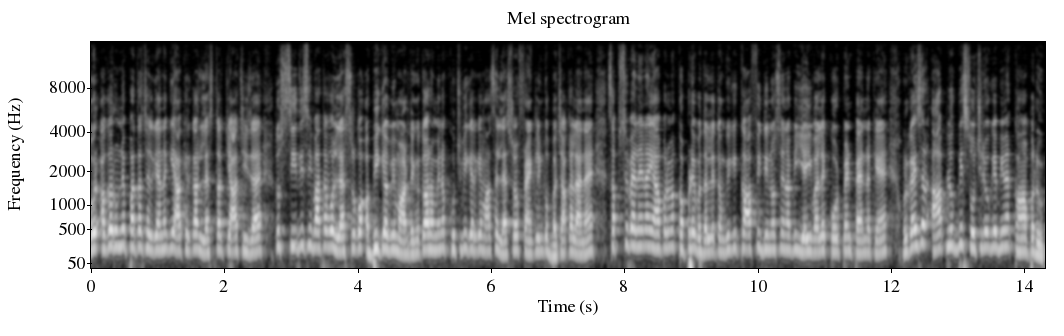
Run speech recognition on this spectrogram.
और अगर उन्हें पता चल गया ना कि आखिरकार लेस्टर क्या चीज़ है तो सीधी सी बात है वो लेस्टर को अभी के अभी मार देंगे। तो यार हमें ना कुछ भी करके वहाँ से लेस्टर फ्रैंकलिन को बचा कर लाना है। सबसे पहले ना यहाँ पर मैं कपड़े बदल लेता हूँ, क्योंकि काफ़ी दिनों से ना अभी यही वाले कोट पैंट पहन रखे हैं। और गाई सर आप लोग भी सोच रहे हो अभी मैं कहाँ पर हूँ?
